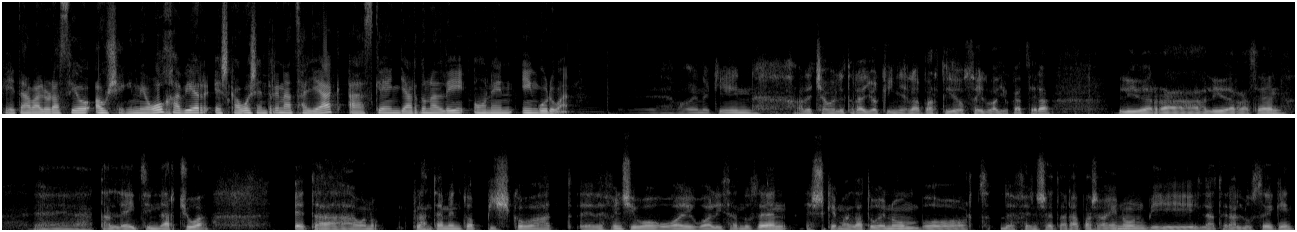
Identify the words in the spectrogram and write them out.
eta balorazio haus egin dugu Javier Eskaues entrenatzaileak azken jardunaldi honen inguruan. E, bagenekin aretsabaletara joakinela partido zeil bat jokatzera, liderra, liderra zen, e, talde aitzin dartsua, eta, bueno, planteamentua pixko bat e, defensibo guai igual izan duzen, eskema aldatu genuen, bort defensetara pasa genuen, bi lateral luzeekin,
